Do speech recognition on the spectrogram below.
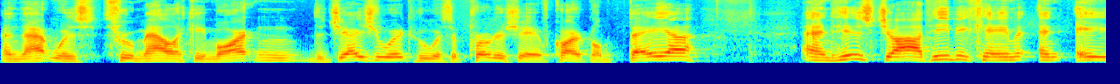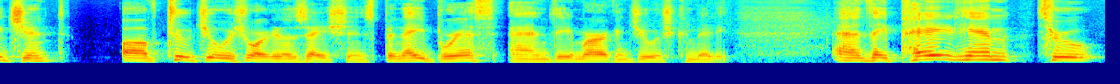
and that was through Malachi Martin, the Jesuit, who was a protege of Cardinal Bea, and his job, he became an agent of two Jewish organizations, B'nai B'rith and the American Jewish Committee. And they paid him through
